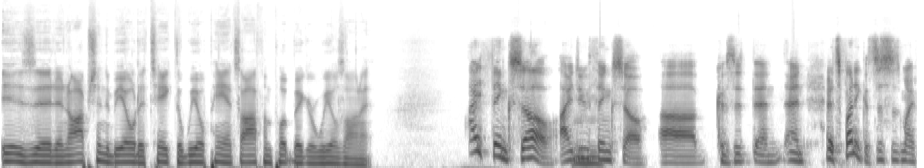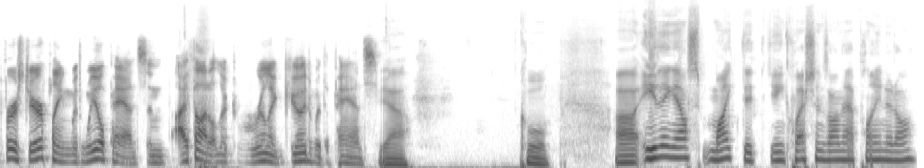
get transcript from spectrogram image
is it an option to be able to take the wheel pants off and put bigger wheels on it? I think so. I do Mhm. think so. Because it and and it's funny because this is my first airplane with wheel pants, and I thought it looked really good with the pants. Yeah, cool. Uh, anything else, Mike? Did any questions on that plane at all?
